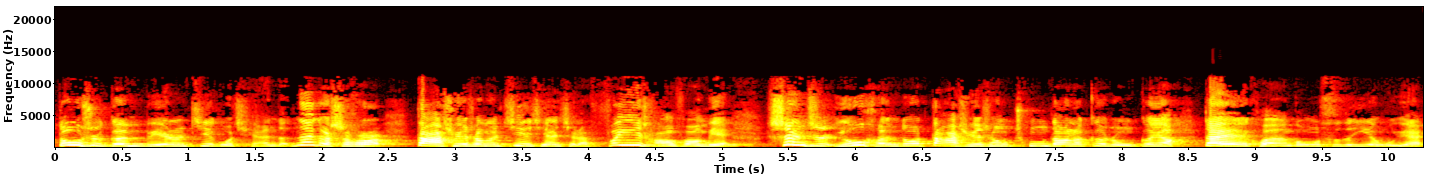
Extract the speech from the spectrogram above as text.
都是跟别人借过钱的。那个时候，大学生们借钱起来非常方便，甚至有很多大学生充当了各种各样贷款公司的业务员，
